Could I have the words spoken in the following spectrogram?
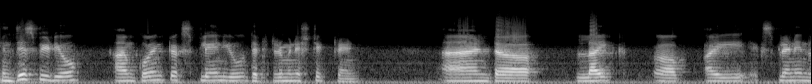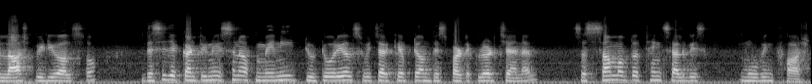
in this video I'm going to explain you the deterministic trend. And uh, like uh, I explained in the last video also this is a continuation of many tutorials which are kept on this particular channel. So some of the things I'll be moving fast.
